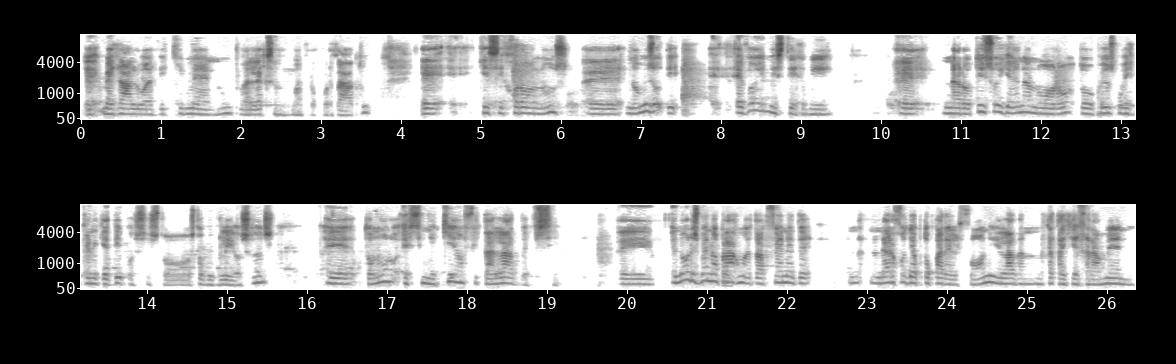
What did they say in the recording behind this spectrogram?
ε, μεγάλου αδικημένου του Αλέξανδρου Μαυροκορδάτου ε, και συγχρόνως νομίζω ότι εδώ είναι η στιγμή να ρωτήσω για έναν όρο το οποίος μου έχει κάνει και εντύπωση στο, στο βιβλίο σας ε, τον όρο εθνική αμφιταλάντευση. Ε, ενώ ορισμένα πράγματα φαίνεται να έρχονται από το παρελθόν, η Ελλάδα να είναι καταγεγραμμένη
